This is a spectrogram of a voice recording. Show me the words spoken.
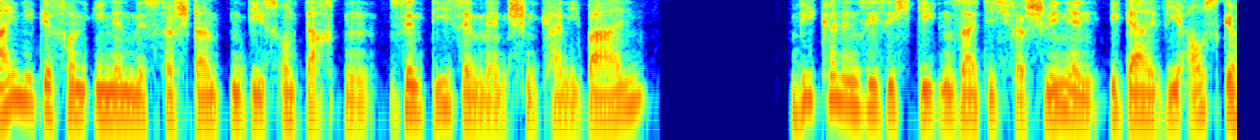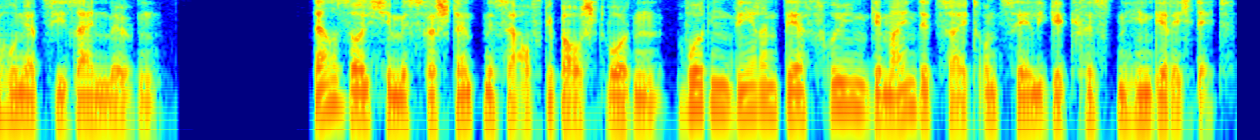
Einige von ihnen missverstanden dies und dachten, sind diese Menschen Kannibalen? Wie können sie sich gegenseitig verschlingen, egal wie ausgehungert sie sein mögen? Da solche Missverständnisse aufgebauscht wurden, wurden während der frühen Gemeindezeit unzählige Christen hingerichtet.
